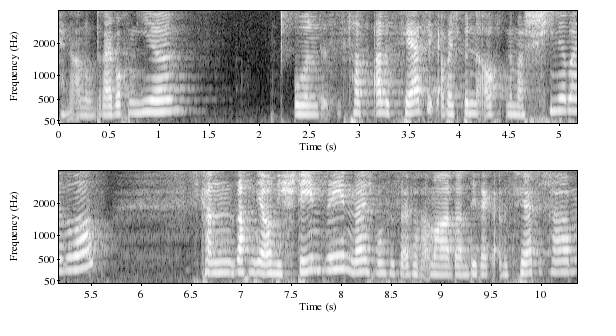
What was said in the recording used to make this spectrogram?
keine Ahnung, drei Wochen hier und es ist fast alles fertig, aber ich bin auch eine Maschine bei sowas. Ich kann Sachen ja auch nicht stehen sehen, ne? ich muss es einfach immer dann direkt alles fertig haben.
